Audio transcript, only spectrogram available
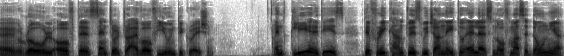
uh, role of the central driver of EU integration. And clear it is, the three countries which are NATO allies, North Macedonia,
